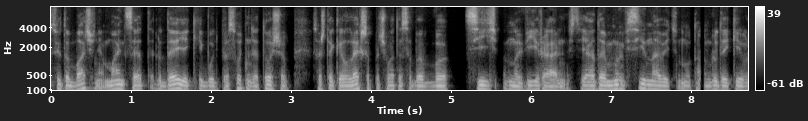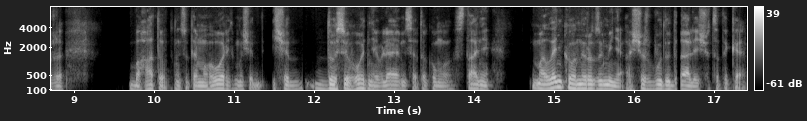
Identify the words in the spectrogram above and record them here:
Світобачення, майндсет людей, які будуть присутні для того, щоб все ж таки легше почувати себе в цій новій реальності. Я гадаю, ми всі, навіть ну там люди, які вже багато на цю тему говорять, ми ще ще до сьогодні являємося в такому стані маленького нерозуміння, а що ж буде далі, що це таке.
